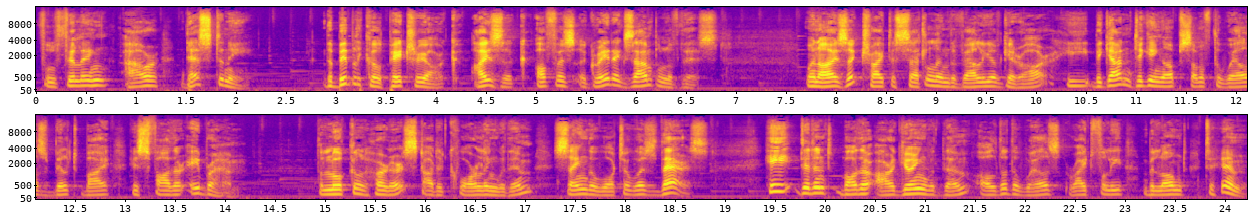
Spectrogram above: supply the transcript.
fulfilling our destiny. The biblical patriarch Isaac offers a great example of this. When Isaac tried to settle in the valley of Gerar, he began digging up some of the wells built by his father Abraham. The local herders started quarreling with him, saying the water was theirs. He didn't bother arguing with them, although the wells rightfully belonged to him.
